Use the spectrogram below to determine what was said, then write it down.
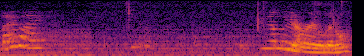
Bye bye. yeah, we are a little.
